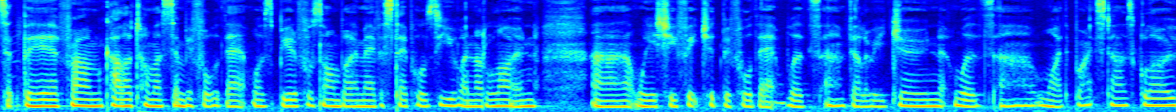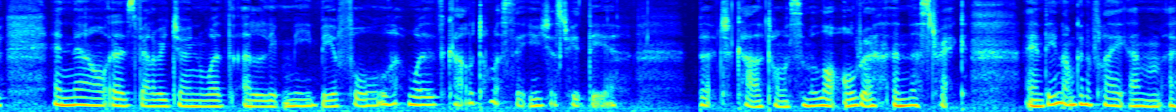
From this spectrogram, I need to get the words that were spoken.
classic there from Carla Thomas, and before that was beautiful song by Mavis Staples, "You Are Not Alone," uh, where she featured before that with uh, Valerie June with uh, "Why the Bright Stars Glow," and now is Valerie June with uh, "Let Me Be a Fool" with Carla Thomas that you just heard there. But Carla Thomas, I'm a lot older in this track. And then I'm going to play um, a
